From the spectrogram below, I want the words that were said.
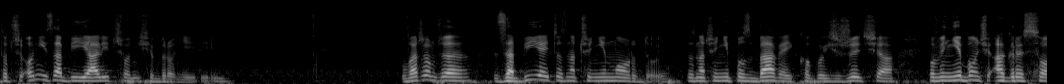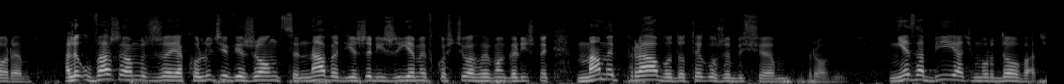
to czy oni zabijali, czy oni się bronili? Uważam, że zabijaj to znaczy nie morduj, to znaczy nie pozbawiaj kogoś życia, powiem nie bądź agresorem. Ale uważam, że jako ludzie wierzący, nawet jeżeli żyjemy w kościołach ewangelicznych, mamy prawo do tego, żeby się bronić. Nie zabijać, mordować,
